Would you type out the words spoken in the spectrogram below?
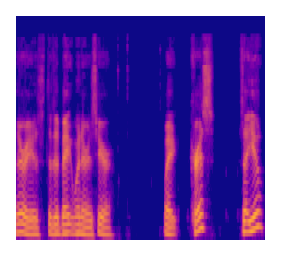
There he is. The debate winner is here. Wait, Chris? Is that you?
